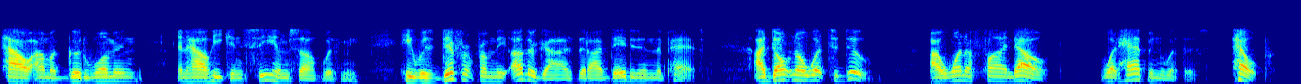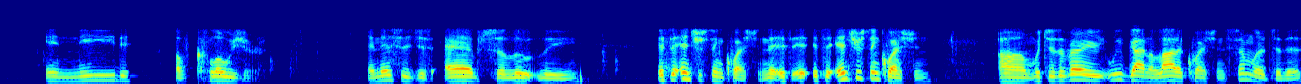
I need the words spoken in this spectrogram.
how I'm a good woman and how he can see himself with me. He was different from the other guys that I've dated in the past. I don't know what to do. I want to find out what happened with us. Help. In need of closure. And this is just absolutely it's an interesting question. It's it's an interesting question, um, which is a very we've gotten a lot of questions similar to this,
